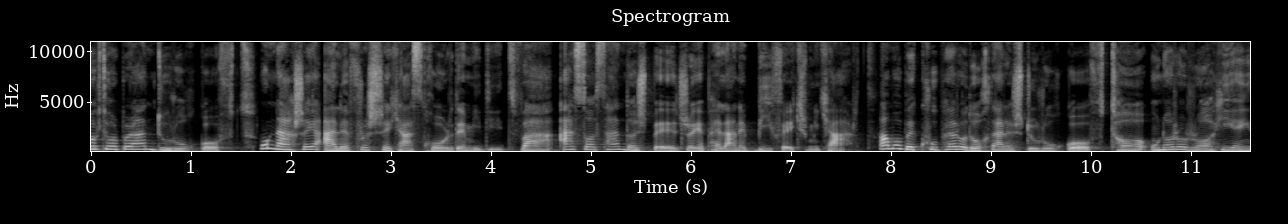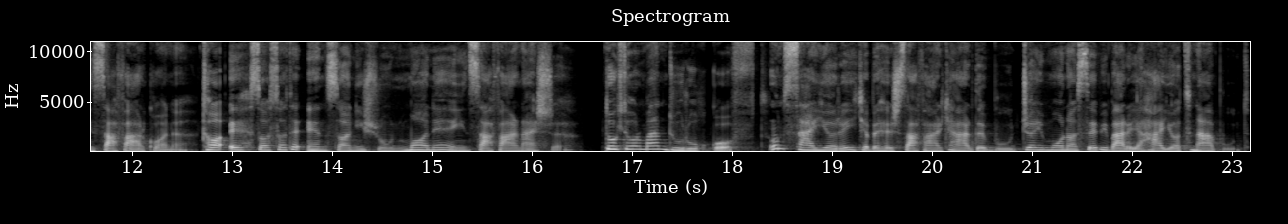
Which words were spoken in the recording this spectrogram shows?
دکتر برند دروغ گفت. اون نقشه الف رو شکست خورده می‌دید و اساسا داشت به اجرای پلن بی فکر می‌کرد. اما به کوپر و دخترش دروغ گفت تا اونا رو راهی این سفر کنه تا احساسات انسانیشون مانع این سفر نشه. دکتر من دروغ گفت. اون سیاره که بهش سفر کرده بود جای مناسبی برای حیات نبود.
